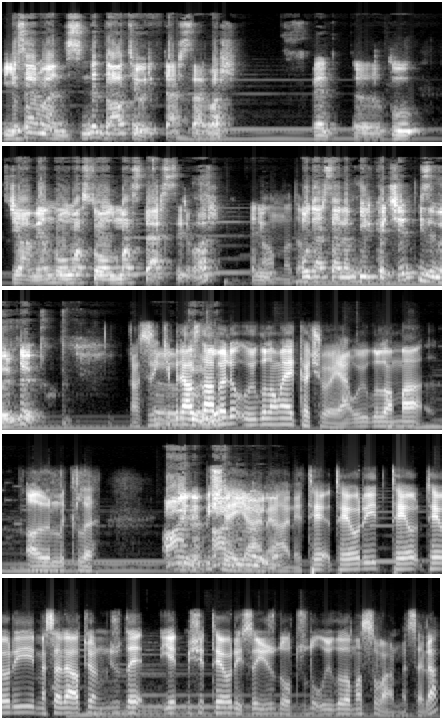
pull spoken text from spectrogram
bilgisayar mühendisliğinde daha teorik dersler var. Ve e, bu camianın olmazsa olmaz dersleri var. Hani Anladım. o derslerden birkaçı bizim bölümde yok. Ha, sizinki Ee, biraz böyle- daha böyle uygulamaya kaçıyor yani. Uygulama ağırlıklı Aynen. bir şey aynen yani. öyle. Hani te- teori teo- teoriyi mesela atıyorum %70'i teori ise %30'da uygulaması var mesela.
